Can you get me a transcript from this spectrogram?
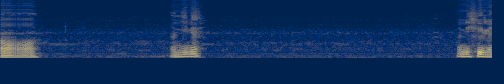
อ๋อ อันนี้นะ อันนี้คืออะไร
